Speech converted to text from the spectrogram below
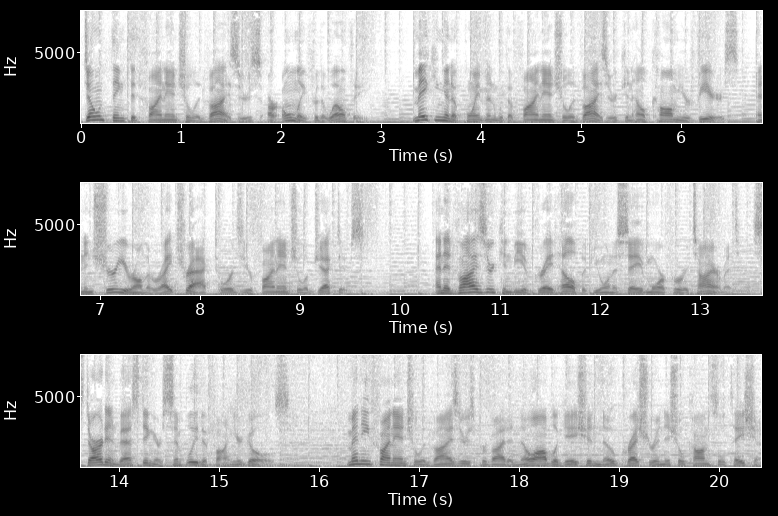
Don't think that financial advisors are only for the wealthy. Making an appointment with a financial advisor can help calm your fears and ensure you're on the right track towards your financial objectives. An advisor can be of great help if you want to save more for retirement, start investing, or simply define your goals. Many financial advisors provide a no obligation, no pressure initial consultation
